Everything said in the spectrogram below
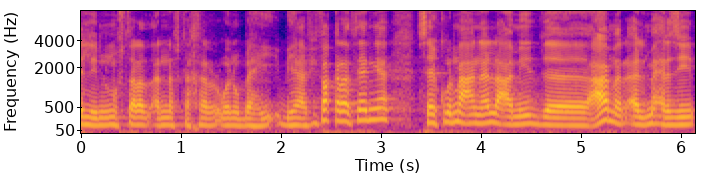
اللي من المفترض أن نفتخر ونباهي بها. في فقرة ثانية سيكون معنا العميد آه، عامر المحرزي.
